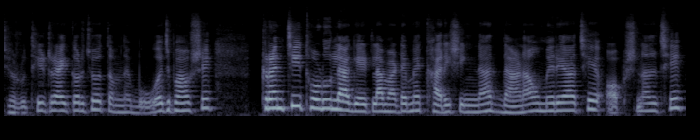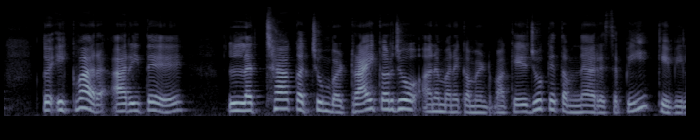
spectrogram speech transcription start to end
જરૂરથી ટ્રાય કરજો, તમને બહુ જ ભાવશે. ક્રન્ચી થોડું લાગે એટલા માટે મેં ખારી શીંગના દાણા ઉમેર્યા છે, ઓપ્શનલ છે. તો એકવાર આ રીતે લચ્છા કચુંબર ટ્રાય કરજો અને મને કમેન્ટમાં કહેજો કે તમને આ રેસિપી કેવી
